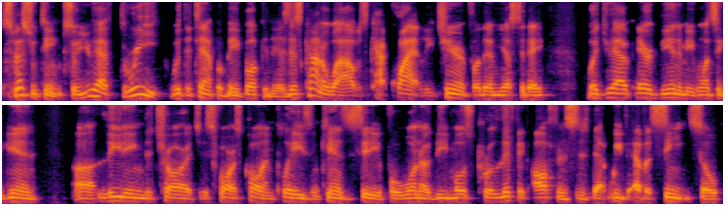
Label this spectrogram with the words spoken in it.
special teams. So you have three with the Tampa Bay Buccaneers. That's kind of why I was quietly cheering for them yesterday. But you have Eric Bieniemy once again uh, leading the charge as far as calling plays in Kansas City for one of the most prolific offenses that we've ever seen. So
